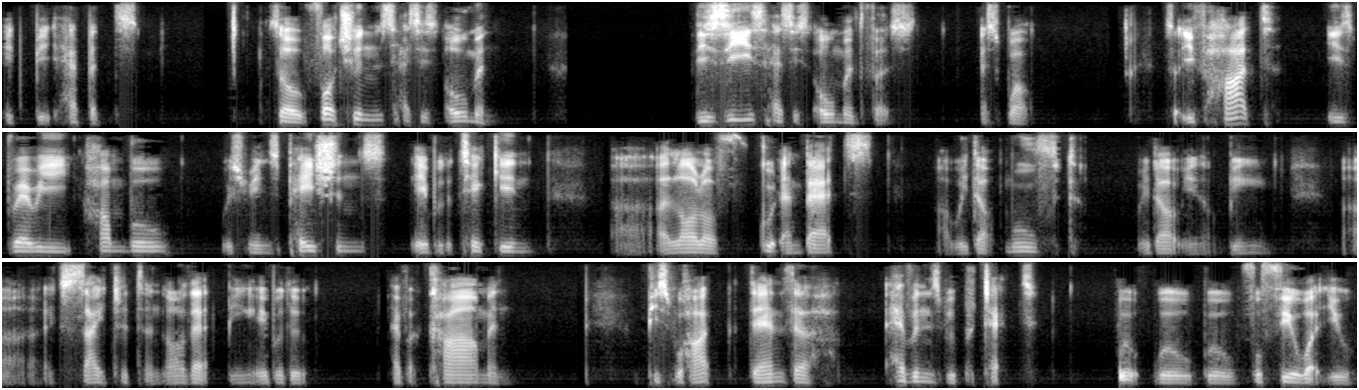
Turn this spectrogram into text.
it be, happens. So fortunes has its omen. Disease has its omen first as well. So if heart is very humble, which means patience, able to take in uh, a lot of good and bads uh, without moved, without you know being uh, excited and all that, being able to have a calm and peaceful heart, then the heavens will protect, will will, will fulfill what you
